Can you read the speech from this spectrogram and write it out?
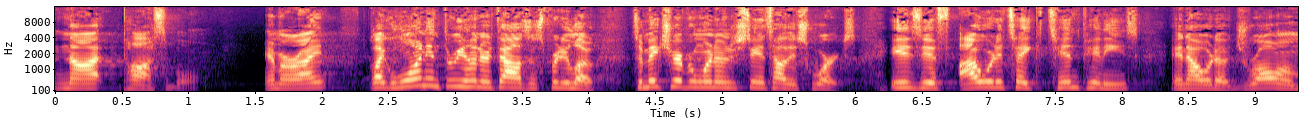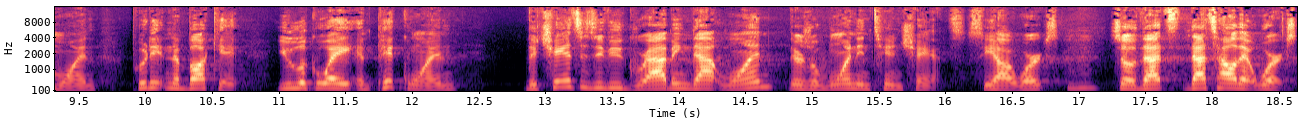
not possible? Am I right? Like one in 300,000 is pretty low. To make sure everyone understands how this works, is if I were to take 10 pennies and I were to draw on one, put it in a bucket, you look away and pick one, the chances of you grabbing that one, there's a one in 10 chance. See how it works? Mm-hmm. So that's, that's how that works.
